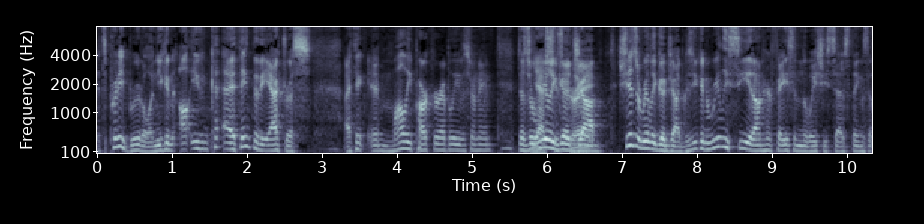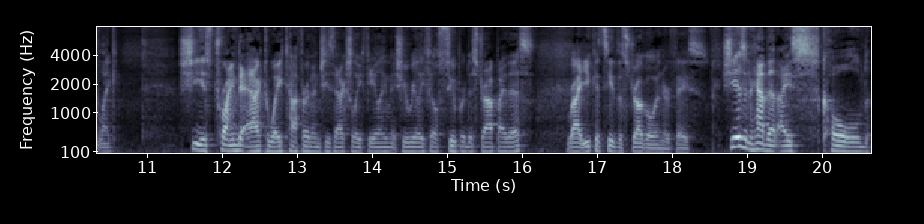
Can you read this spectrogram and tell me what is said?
it's pretty brutal. And you can uh, you can I think that the actress. I think uh, Molly Parker, I believe is her name, does a Yeah, really good great. job. She does a really good job because you can really see it on her face and the way she says things that like she is trying to act way tougher than she's actually feeling. That she really feels super distraught by this. Right. You could see the struggle in her face. She doesn't have that ice cold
